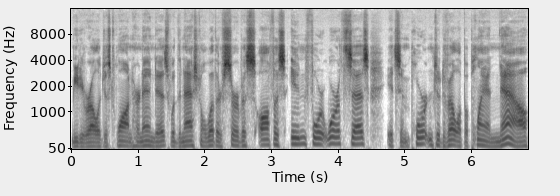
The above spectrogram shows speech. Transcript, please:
Meteorologist Juan Hernandez with the National Weather Service office in Fort Worth says it's important to develop a plan now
